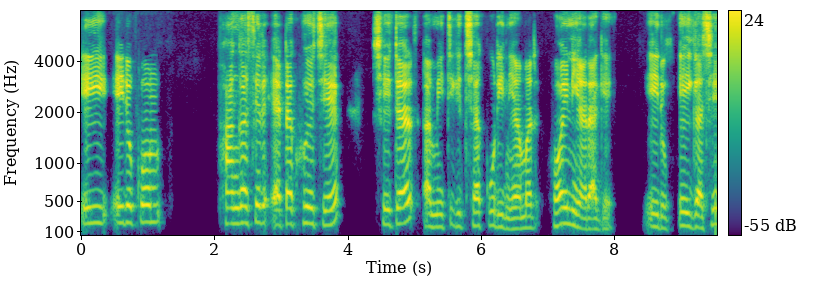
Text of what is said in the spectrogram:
এই, এইরকম ফাঙ্গাসের অ্যাটাক হয়েছে, সেটার আমি চিকিৎসা করিনি, আমার হয়নি আর আগে। এই এই গাছে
